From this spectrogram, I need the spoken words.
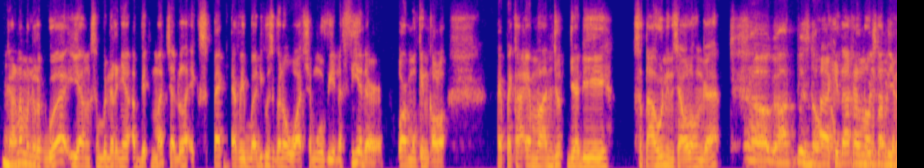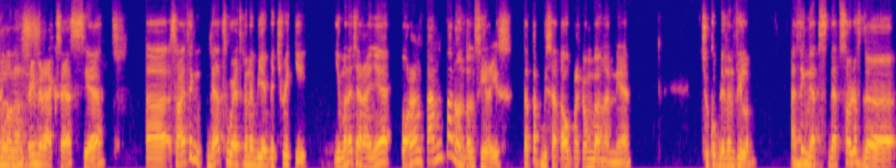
Karena menurut gue yang sebenarnya a bit much adalah expect everybody who's gonna watch a movie in a theater or mungkin kalau PPKM lanjut jadi setahun insya Allah enggak Oh God, please don't. Uh, kita akan Don't nonton that evil on us. Premier Access ya. Uh, so I think that's where it's gonna be a bit tricky. gimana caranya orang tanpa nonton series tetap bisa tahu perkembangannya cukup dengan film. I think that's that's sort of the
